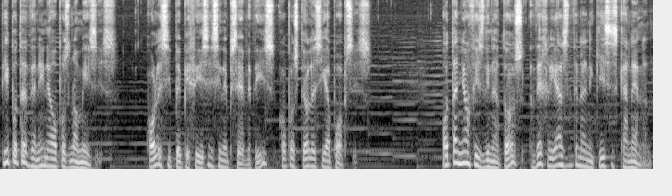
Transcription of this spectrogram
Τίποτε δεν είναι όπως νομίζεις. Όλες οι πεπιθήσεις είναι ψευδείς όπως και όλες οι απόψεις. Όταν νιώθεις δυνατός δεν χρειάζεται να νικήσεις κανέναν.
